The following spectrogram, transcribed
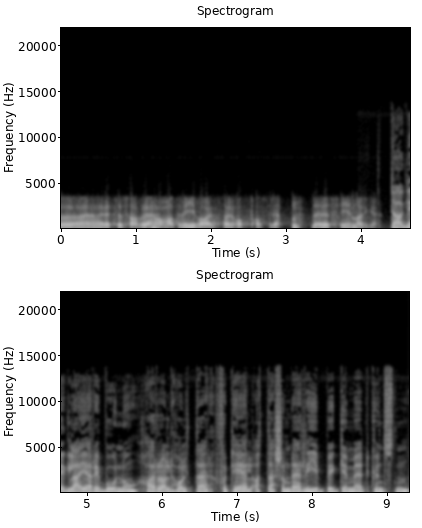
eh, rettighetshavere om at vi ivaretar opphavsretten deres i Norge. Daglig leder i Bono, Harald Holter, forteller at dersom de river bygget med kunsten,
